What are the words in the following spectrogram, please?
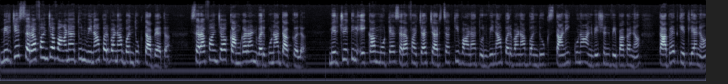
मिरजेत सराफांच्या वाहनातून विनापरवाना बंदूक ताब्यात. सराफांच्या कामगारांवर गुन्हा दाखल. मिरजेतील एका मोठ्या सराफाच्या चारचाकी वाहनातून विनापरवाना बंदूक स्थानिक गुन्हा अन्वेषण विभागानं ताब्यात घेतल्यानं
